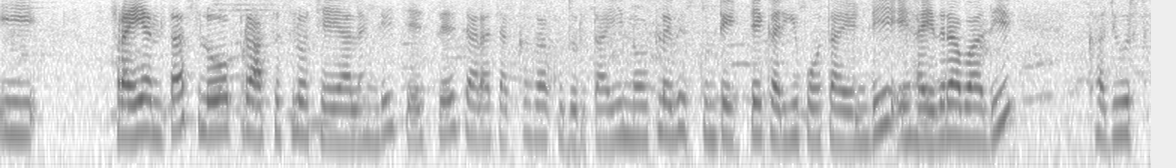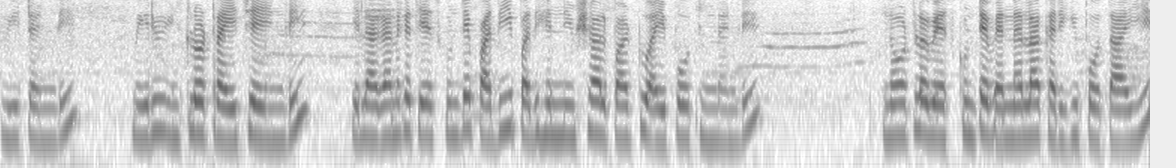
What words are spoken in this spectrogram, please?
ఈ ఫ్రై అంతా స్లో ప్రాసెస్లో చేయాలండి. చేస్తే చాలా చక్కగా కుదురుతాయి. నోట్లో వేసుకుంటే ఇట్టే కరిగిపోతాయండి. ఈ హైదరాబాదీ ఖజూర్ స్వీట్ అండి. మీరు ఇంట్లో ట్రై చేయండి. ఇలా కనుక చేసుకుంటే పది పదిహేను నిమిషాల పాటు అయిపోతుందండి. నోట్లో వేసుకుంటే వెన్నెలా కరిగిపోతాయి.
